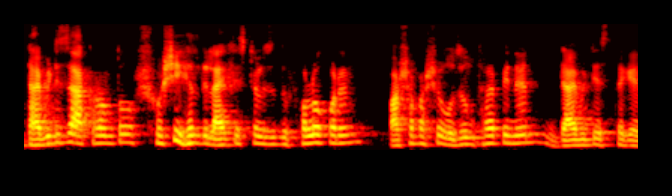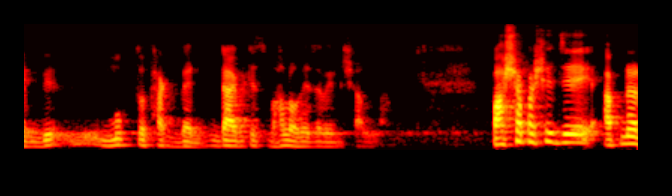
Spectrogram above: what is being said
ডায়াবেটিসে আক্রান্ত, শশী হেলদি লাইফস্টাইল যদি ফলো করেন, পাশাপাশি ওজন থেরাপি নেন, ডায়াবেটিস থেকে মুক্ত থাকবেন। ডায়াবেটিস ভালো হয়ে যাবে ইনশাল্লাহ পাশাপাশি যে আপনার,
